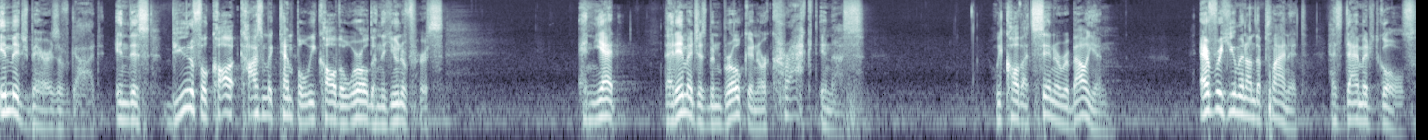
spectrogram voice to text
image bearers of God in this beautiful co- cosmic temple we call the world and the universe. And yet, that image has been broken or cracked in us. We call that sin or rebellion. Every human on the planet has damaged goals,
